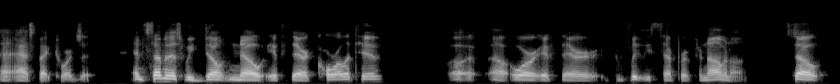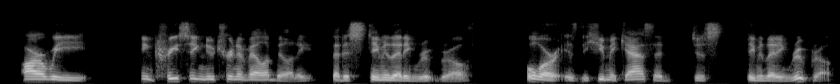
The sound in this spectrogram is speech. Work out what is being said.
uh, aspect towards it. And some of this we don't know if they're correlative uh, uh, or if they're completely separate phenomenon. So, are we increasing nutrient availability that is stimulating root growth, or is the humic acid just stimulating root growth?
